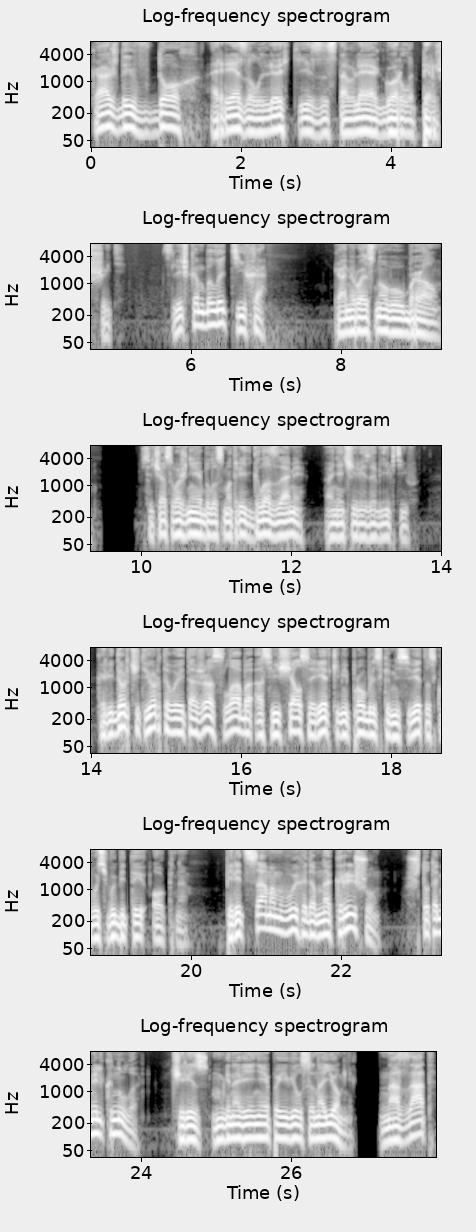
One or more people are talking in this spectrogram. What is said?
Каждый вдох резал легкие, заставляя горло першить. Слишком было тихо. Камеру я снова убрал. Сейчас важнее было смотреть глазами, а не через объектив. Коридор четвертого этажа слабо освещался редкими проблесками света сквозь выбитые окна. Перед самым выходом на крышу что-то мелькнуло. Через мгновение появился наемник. «Назад!»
